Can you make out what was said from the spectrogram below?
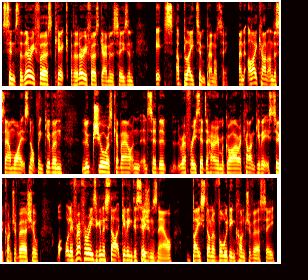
since the very first kick of the very first game of the season, it's a blatant penalty, and I can't understand why it's not been given. Luke Shaw has come out and, and said the, the referee said to Harry Maguire, I can't give it, it's too controversial. Well, if referees are going to start giving decisions now based on avoiding controversy,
